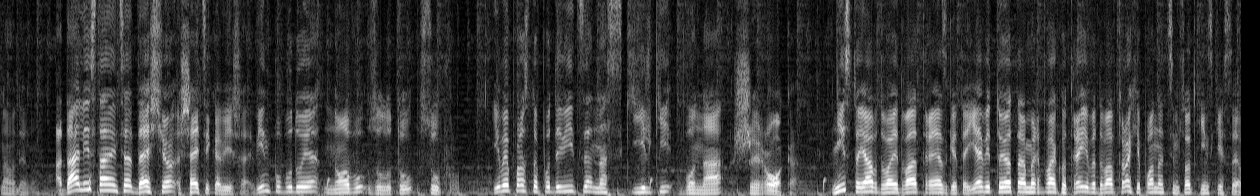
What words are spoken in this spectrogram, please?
на годину. А далі станеться дещо ще цікавіше. Він побудує нову золоту супру. І ви просто подивіться, наскільки вона широка. В ній стояв 2.2 3S GTE від Toyota MR2, котрий видавав трохи понад 700 кінських сил.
